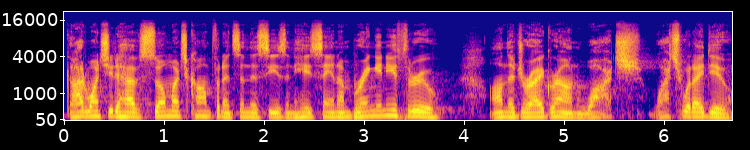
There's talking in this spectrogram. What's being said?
God wants you to have so much confidence in this season. He's saying, I'm bringing you through on the dry ground. Watch, watch what I do.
